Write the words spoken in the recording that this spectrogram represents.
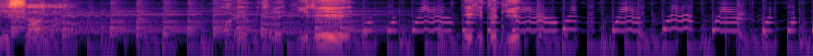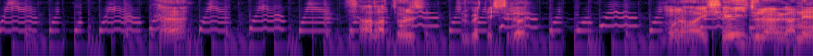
ইরি সালা ঘরের পিছনে কি রে? দেখি তো গিয়ে হ্যাঁ? সালা চোর চুরি করতে এসেছিল। মনে হয় সেই জুনার গানে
